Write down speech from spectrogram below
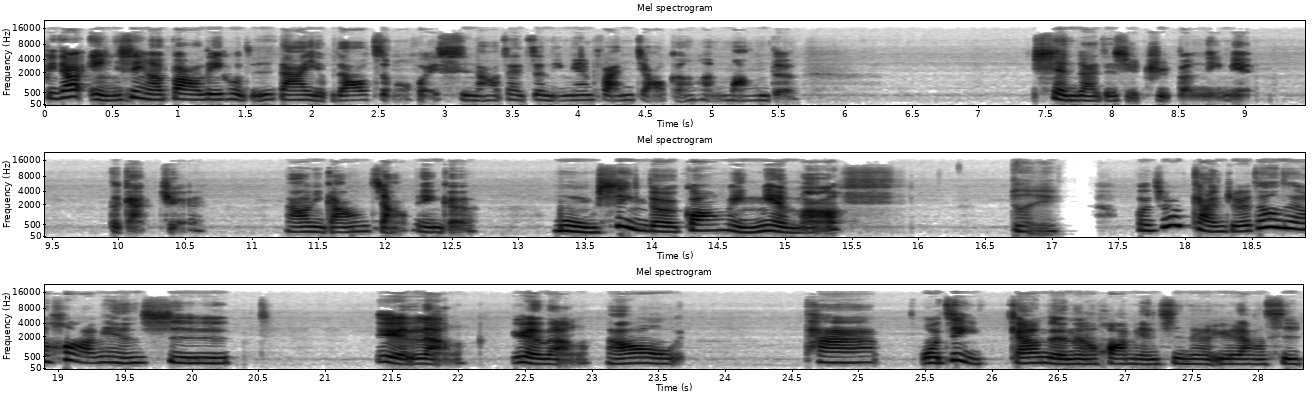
比较隐性的暴力，或者是大家也不知道怎么回事，然后在这里面翻脚跟很忙的陷在这些剧本里面的感觉。然后你刚刚讲那个母性的光明面吗？对，我就感觉到那个画面是月亮，月亮，然后它我自己刚刚的那个画面是那个月亮是，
